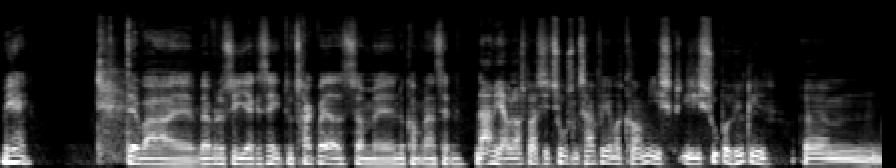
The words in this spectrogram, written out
Michael, det var, øh, hvad vil du sige? Jeg kan se, du trak vejret, som øh, nu kommer der en sætning. Nej, men jeg vil også bare sige tusind tak, fordi jeg måtte komme. I, I er super hyggelige. Øhm,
